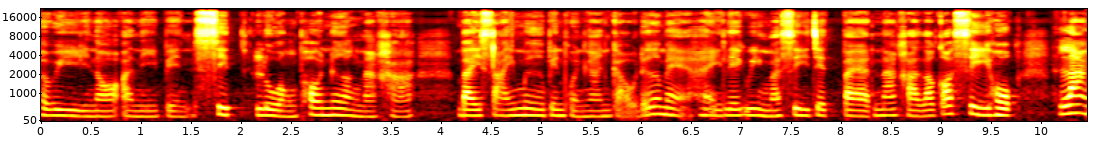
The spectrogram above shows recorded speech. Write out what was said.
ทวีเนาะอันนี้เป็นสิทธิ์หลวงพ่อเนืองนะคะ ใบซ้ายมือเป็นผลงานเก่าเด้อแม่ ให้เลขวิ่งมา 478 นะคะ แล้วก็ 46 ล่าง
